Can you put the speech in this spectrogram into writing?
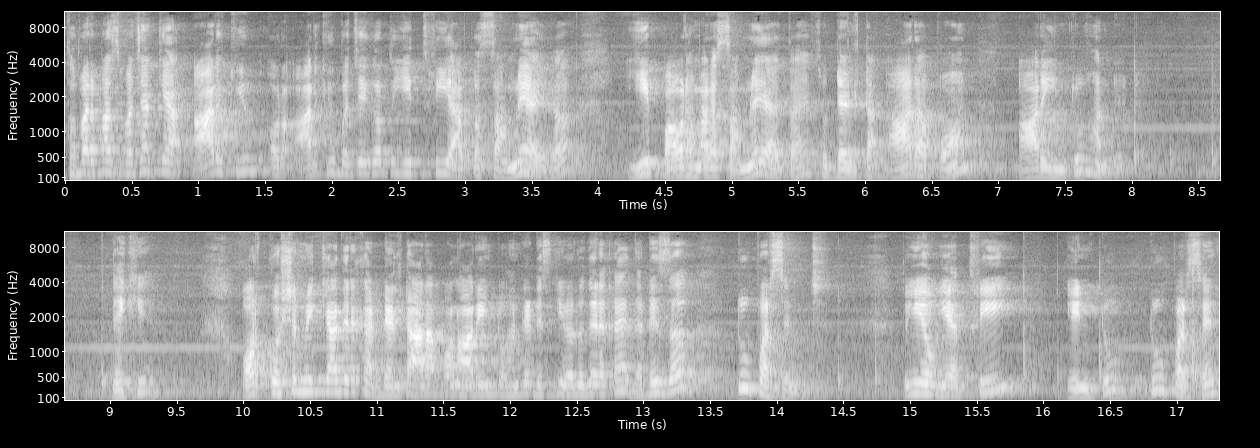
तो हमारे पास बचा क्या? आर क्यूब और आर क्यूब बचेगा तो ये थ्री आपका सामने आएगा, ये पावर हमारा सामने आता है तो delta R upon R into hundred देखिए। और क्वेश्चन में क्या दे रखा? है delta R upon R into hundred इसकी वैल्यू दे रखा है that is the two percent तो ये हो गया three into two percent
